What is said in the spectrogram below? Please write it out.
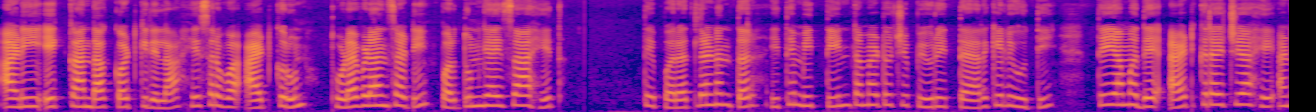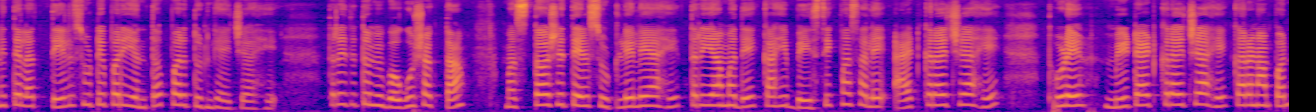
आणि एक कांदा कट केलेला. हे सर्व ॲड करून थोड्या वेळांसाठी परतून घ्यायचं आहेत. ते परतल्यानंतर इथे मी तीन टमॅटोची प्युरी तयार केली होती. ते यामध्ये ॲड करायची आहे आणि त्याला तेल सुटेपर्यंत परतून घ्यायचे आहे. तर इथे तुम्ही बघू शकता मस्त असे तेल सुटलेले आहे. तर यामध्ये काही बेसिक मसाले ॲड करायचे आहे. थोडे मीठ ॲड करायचे आहे कारण आपण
